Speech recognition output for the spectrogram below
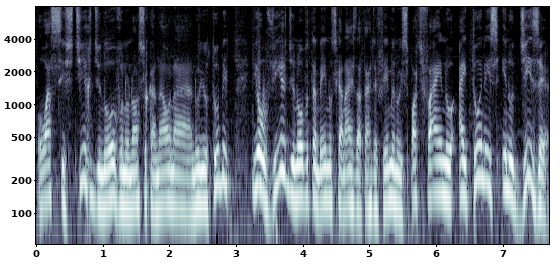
ou assistir de novo no nosso canal na, no YouTube e ouvir de novo também nos canais da Tarde FM, no Spotify, no iTunes e no Deezer.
